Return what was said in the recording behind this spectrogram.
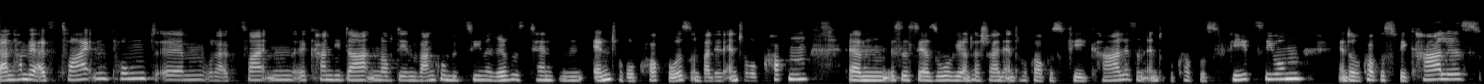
Dann haben wir als zweiten Punkt ähm, oder als zweiten äh, Kandidaten noch den Vancomycin-resistenten Enterococcus. Und bei den Enterokokken ähm, ist es ja so, wir unterscheiden Enterococcus fecalis und Enterococcus faecium. Enterococcus fecalis,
